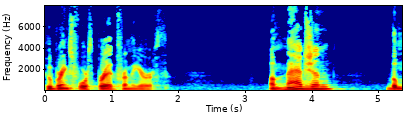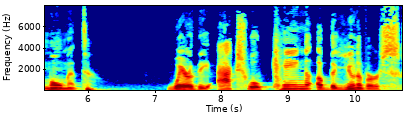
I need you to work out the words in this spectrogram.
who brings forth bread from the earth. Imagine the moment where the actual king of the universe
